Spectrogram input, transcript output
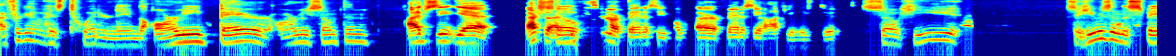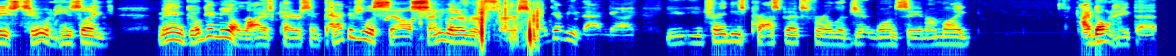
I forget his Twitter name. The Army Bear, Army something. I've seen yeah. Actually, I think he's in our fantasy our fantasy hockey league, dude. So he, so he was in the space too, and he's like, "Man, go get me Elias Pettersson, package Lascelles, send whatever first. Go get me that guy. You you trade these prospects for a legit one C." And I'm like, I don't hate that.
